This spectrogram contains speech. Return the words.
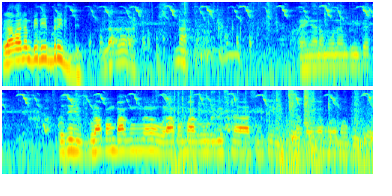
Wala ka nang binibreed. Wala na. Tapos na. Pahinga na muna ang breeder. Kasi wala pang bagong ano, wala pang bagong release na singsing. Kaya pahinga muna mga puso.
